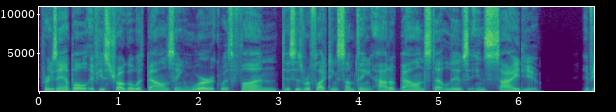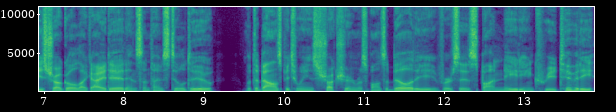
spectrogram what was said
For example, if you struggle with balancing work with fun, this is reflecting something out of balance that lives inside you. If you struggle like I did and sometimes still do With the balance between structure and responsibility versus spontaneity and creativity,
